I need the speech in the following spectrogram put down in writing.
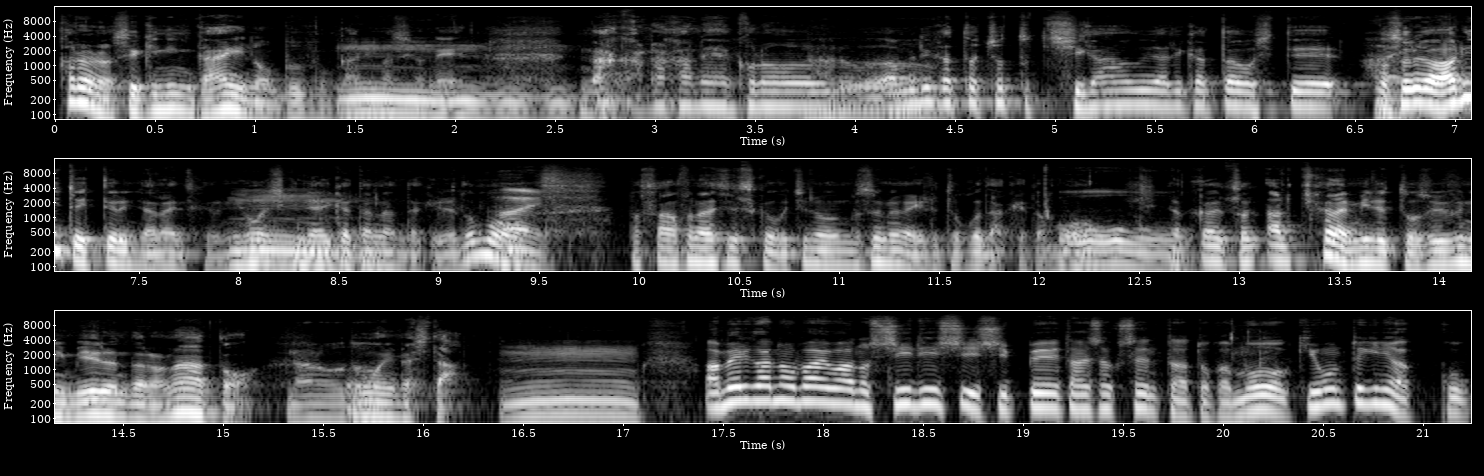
彼らの責任外の部分がありますよね。なかなかね、このアメリカとちょっと違うやり方をして、まあ、それが悪いと言ってるんじゃないんですけど、日本式のやり方なんだけれども、はい、まあ、サンフランシスコうちの娘がいるとこだけども、やっぱりあっちから見るとそういうふうに見えるんだろうなと思いました。うんアメリカの場合はあの CDC 疾病対策センターとかも基本的にはこ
